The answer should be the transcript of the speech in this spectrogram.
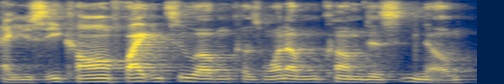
and you see Kong fighting two of them because one of them come just you know,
